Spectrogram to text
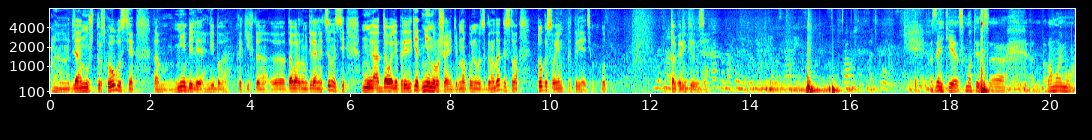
а, для нужд Тверской области, там, мебели, либо каких-то э, товарно-материальных ценностей, мы отдавали приоритет, не нарушая антимонопольного законодательства, только своим предприятиям. Вот так ориентируемся. Как на фоне других регионов страны вы знаете, смотрится, по-моему,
